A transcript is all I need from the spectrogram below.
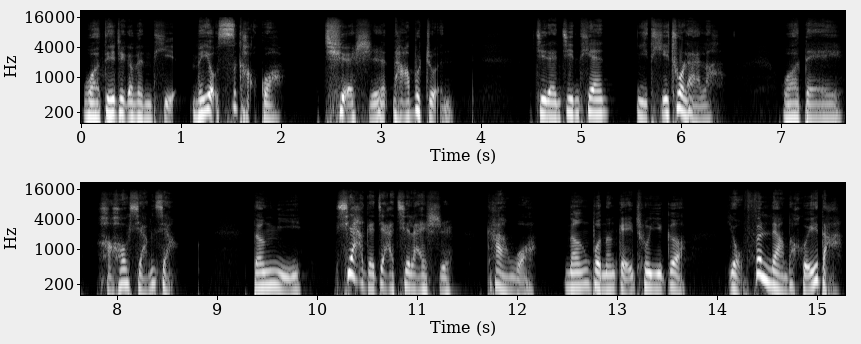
我对这个问题没有思考过，确实拿不准。”既然今天你提出来了，我得好好想想。等你下个假期来时，看我能不能给出一个有分量的回答。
